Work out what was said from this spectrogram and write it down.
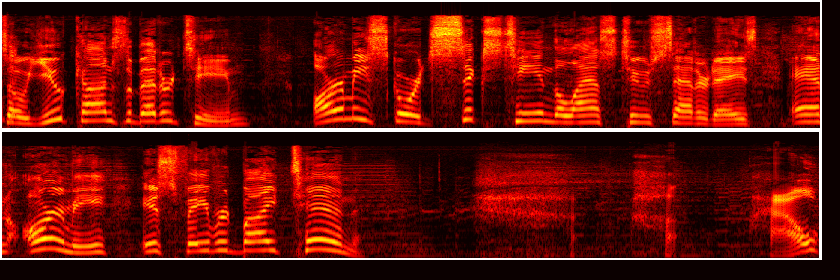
so UConn's the better team. Army scored 16 the last two Saturdays, and Army is favored by 10. How?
